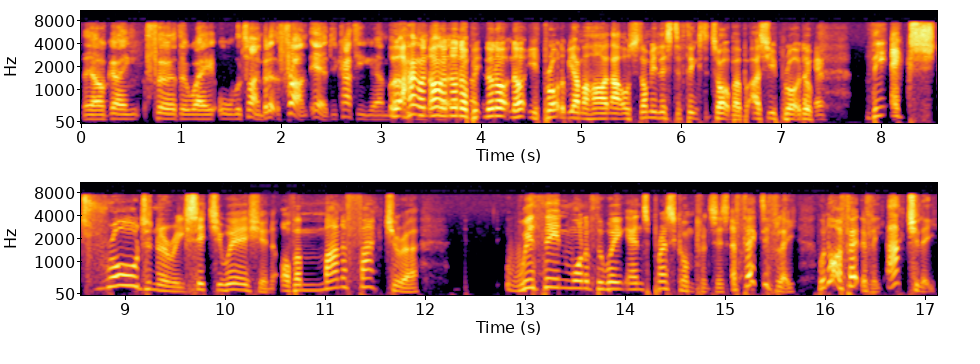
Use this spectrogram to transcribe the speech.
They are going further away all the time. But at the front, yeah, Ducati. Um, Well, hang on, no, uh, no, no, but- no, no, no. You've brought up Yamaha. That was on my list of things to talk about. But as you've brought it up, the extraordinary situation of a manufacturer within one of the weekend's press conferences, effectively, well, not effectively, actually,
